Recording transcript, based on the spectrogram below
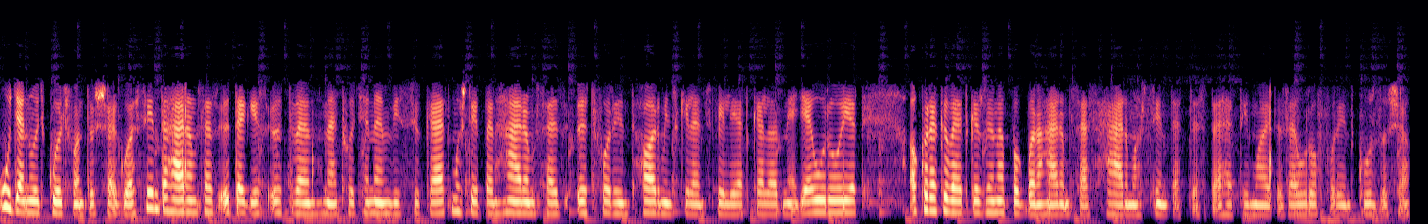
Ugyanúgy kulcsfontosságú a szint, a 305,50-net, hogyha nem visszük át, most éppen 305 forint 39 félért kell adni egy euróért, akkor a következő napokban a 303-as szintet tesztelheti majd az euróforint kurzusa.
